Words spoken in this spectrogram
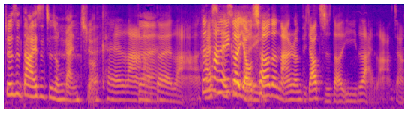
就是大概是这种感觉。OK 啦，对对啦，但还他是一个有车的男人比较值得依赖啦，这样。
